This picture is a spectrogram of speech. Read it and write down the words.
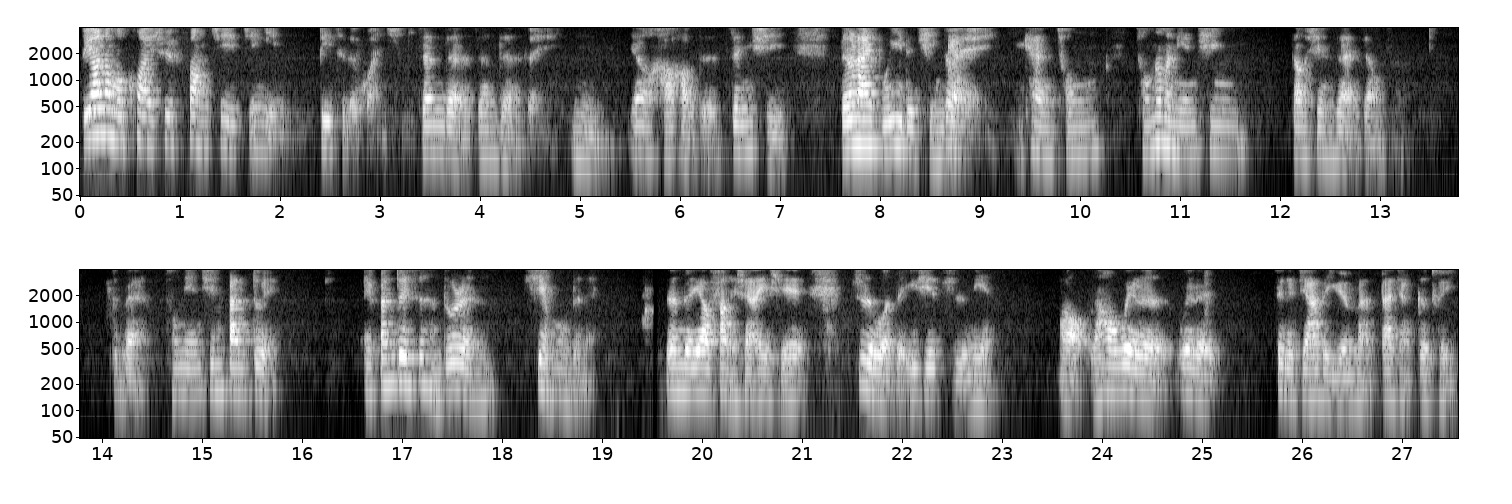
不要那么快去放弃经营彼此的关系。真的，真的，对，嗯，要好好的珍惜得来不易的情感。对，你看，从从那么年轻到现在这样子。对不对？从年轻班队，哎，班队是很多人羡慕的呢。真的要放下一些自我的一些执念，哦，然后为了为了这个家的圆满，大家各退一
